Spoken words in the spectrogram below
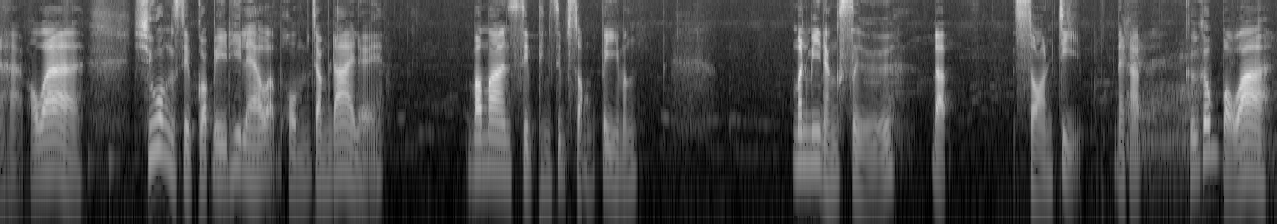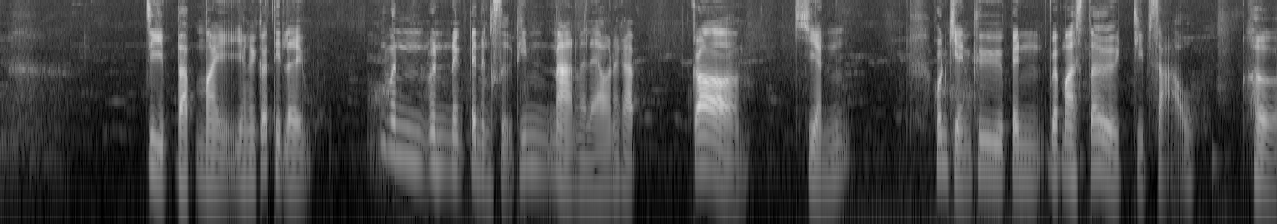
นะฮะเพราะว่าช่วง 10 กว่าปีที่แล้วอะผมจำได้เลย ประมาณ 10ถึง12 ปีมั้งมันมีหนังสือแบบสอนจีบนะครับ คือเขาบอกว่าจีบแบบใหม่ยังไงก็ติดเลย มันมันเป็นหนังสือที่นานมาแล้วนะครับ ก็เขียน คนเขียนคือเป็นเว็บมาสเตอร์จีบสาวเออ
